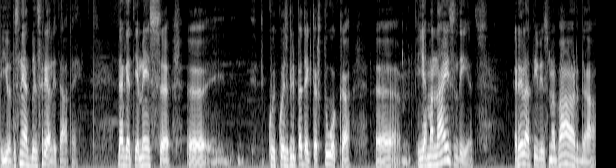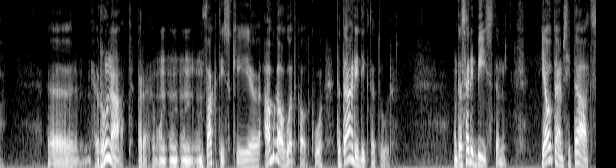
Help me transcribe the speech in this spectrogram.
jo tas neatbilst realitātei. Tagad, ja mēs, ko, ko es gribu pateikt ar to, ka ja man aizliedz relativisma vārdā uh, runāt par, un, un, un, un faktiski uh, apgalvot kaut ko, tad tā arī ir diktatūra. Un tas arī bīstami. Jautājums ir tāds,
